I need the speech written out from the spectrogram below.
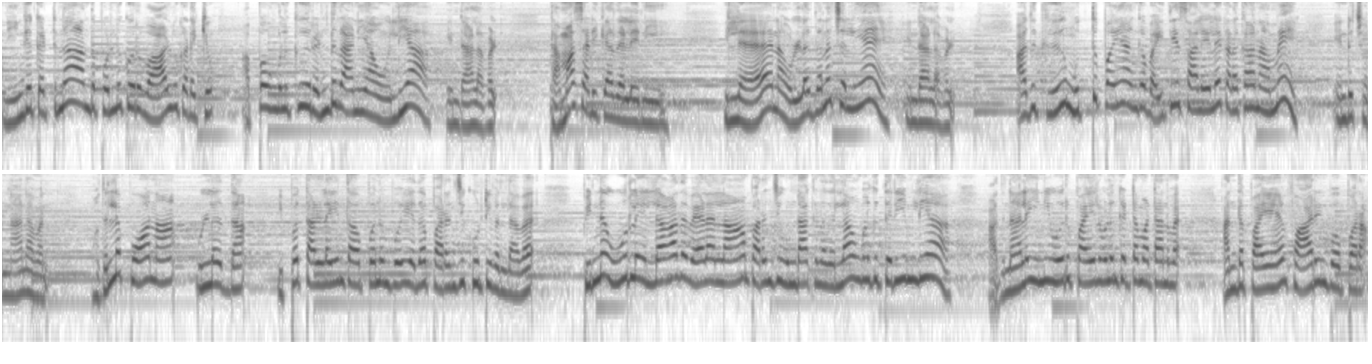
நீங்கள் கட்டுனா அந்த பொண்ணுக்கு ஒரு வாழ்வு கிடைக்கும். அப்போ உங்களுக்கு ரெண்டு ராணியாகும் இல்லையா? என்றாள் அவள். தமாஸ் அடிக்காதல்லே நீ. இல்லை நான் உள்ளதானே சொல்லியேன்? என்றாள் அவள். அதுக்கு முத்து பையன் அங்கே வைத்தியசாலையிலே கிடக்கானாமே? என்று சொன்னான் அவன். முதல்ல போனான். உள்ளது தான் இப்போ தள்ளையும் தப்பனும் போய் ஏதோ பறஞ்சு கூட்டி வந்தாவ. பின்ன ஊரில் இல்லாத வேலையெல்லாம் பறஞ்சு உண்டாக்குனதெல்லாம் உங்களுக்கு தெரியும் இல்லையா? அதனால இனி ஒரு பயல்களும் கெட்ட மாட்டானுவன் அந்த பையன் ஃபாரின் போகிறான்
